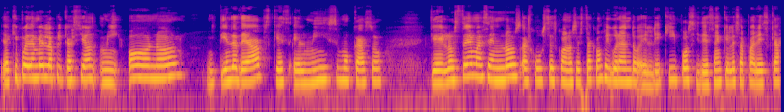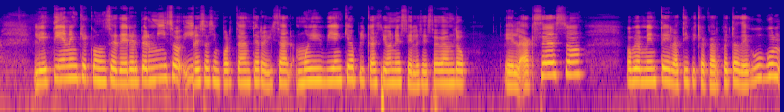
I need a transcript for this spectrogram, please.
Y aquí pueden ver la aplicación Mi Honor, mi tienda de apps, que es el mismo caso que los temas en los ajustes cuando se está configurando el equipo, si desean que les aparezca, le tienen que conceder el permiso y por eso es importante revisar muy bien qué aplicaciones se les está dando el acceso. Obviamente la típica carpeta de Google,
